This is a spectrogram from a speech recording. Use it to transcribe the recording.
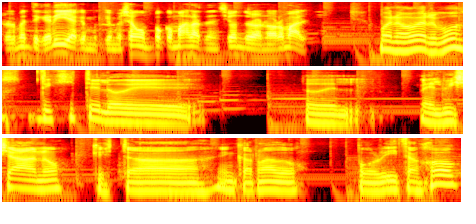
realmente quería, que me, que llama un poco más la atención de lo normal. Bueno, a ver, vos dijiste lo de lo del el villano que está encarnado por Ethan Hawke,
